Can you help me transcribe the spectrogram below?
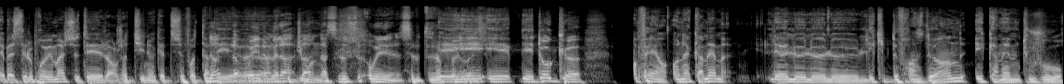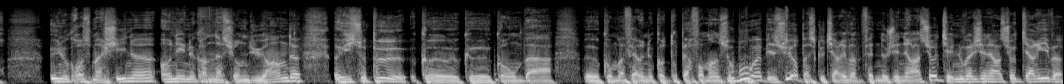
Eh ben, c'est le premier match, c'était l'Argentine ils se font taper Non, non, oui, euh, non, à la là, Coupe du là, Monde. là, c'est le, oui, le, le premier match. Et, et, et donc, euh, enfin, on a quand même l'équipe de France de hand est quand même toujours une grosse machine. On est une grande nation du hand. Euh, il se peut que qu'on va euh, qu'on va faire une contre-performance au bout, hein, bien sûr, parce que tu arrives en fin de génération. Tu as une nouvelle génération qui arrive,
